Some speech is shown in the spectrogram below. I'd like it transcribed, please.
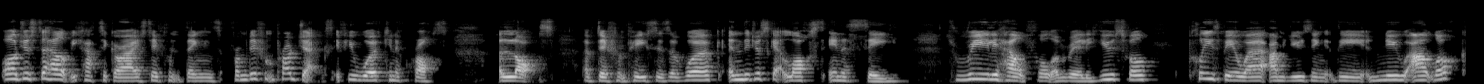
or just to help you categorize different things from different projects if you're working across a lot of different pieces of work and they just get lost in a sea. It's really helpful and really useful please be aware I'm using the new Outlook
